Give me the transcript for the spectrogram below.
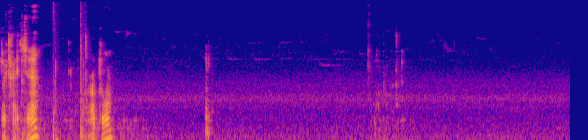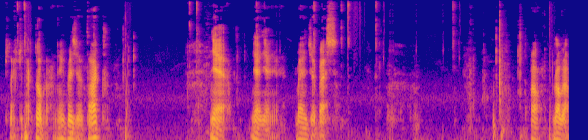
Czekajcie. O tu. Tak, czy tak. Dobra, niech będzie tak. Nie, nie, nie, nie. Będzie bez. O, dobra.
